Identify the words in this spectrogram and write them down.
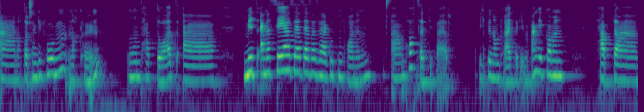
äh, nach Deutschland geflogen, nach Köln und habe dort äh, mit einer sehr, sehr, sehr, sehr, sehr guten Freundin ähm, Hochzeit gefeiert. Ich bin am Freitag eben angekommen, habe dann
